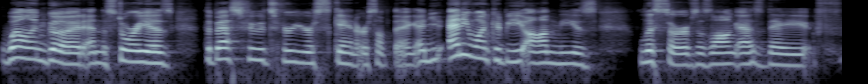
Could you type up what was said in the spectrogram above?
well and good, and the story is the best foods for your skin or something. And you, anyone could be on these listservs as long as they f-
